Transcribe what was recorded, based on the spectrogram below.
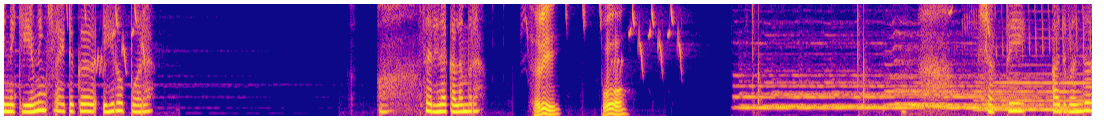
இன்னைக்கு ஈவினிங் ஃப்ளைட்டுக்கு ஹீரோ போறேன் சரி நான் கிளம்புறேன். சரி போ. சக்தி அது வந்து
